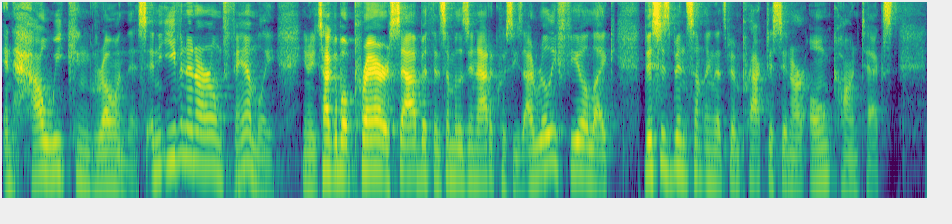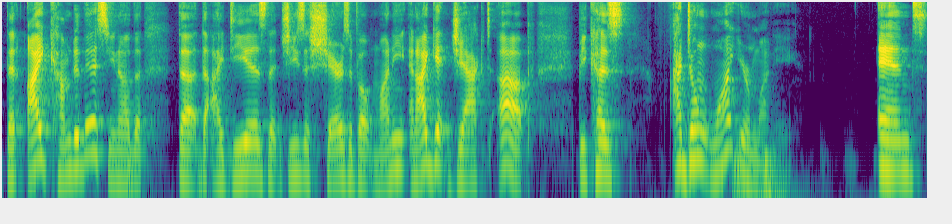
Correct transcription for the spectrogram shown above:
and how we can grow in this. And even in our own family, you know, you talk about prayer, Sabbath, and some of those inadequacies. I really feel like this has been something that's been practiced in our own context. That I come to this, you know, the the the ideas that Jesus shares about money, and I get jacked up because I don't want your money. And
